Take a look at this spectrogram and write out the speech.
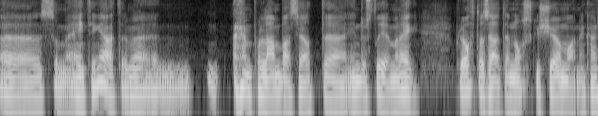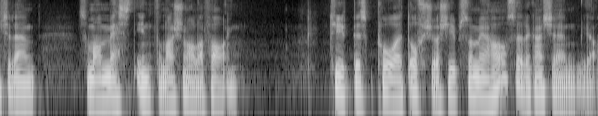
eh, som En ting er at vi er på landbasert industri, men jeg blir ofte si at den norske sjømannen er kanskje den som har mest internasjonal erfaring. Typisk på et offshoreskip som vi har, så er det kanskje en ja,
